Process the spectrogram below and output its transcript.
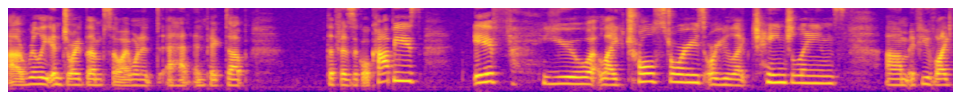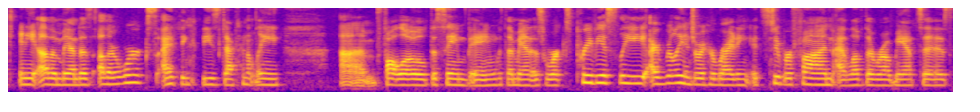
uh, really enjoyed them, so I went ahead and picked up the physical copies. If you like troll stories or you like changelings, um, if you've liked any of Amanda's other works, I think these definitely um, follow the same vein with Amanda's works previously. I really enjoy her writing. It's super fun. I love the romances.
